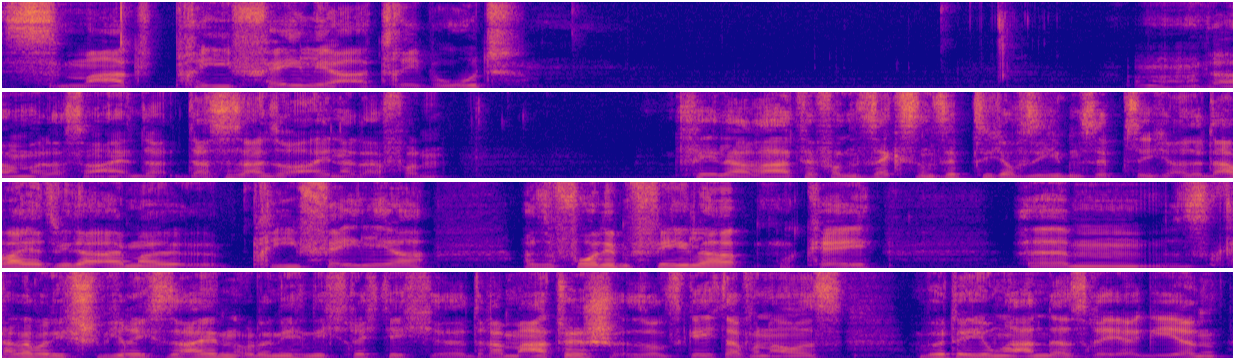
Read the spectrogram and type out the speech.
Smart Pre-Failure Attribut. Ah, da haben wir das. Das ist also einer davon. Fehlerrate von 76 auf 77. Also da war jetzt wieder einmal Pre-Failure, also vor dem Fehler, okay. Ähm, es kann aber nicht schwierig sein oder nicht, nicht richtig äh, dramatisch, sonst gehe ich davon aus, wird der Junge anders reagieren.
